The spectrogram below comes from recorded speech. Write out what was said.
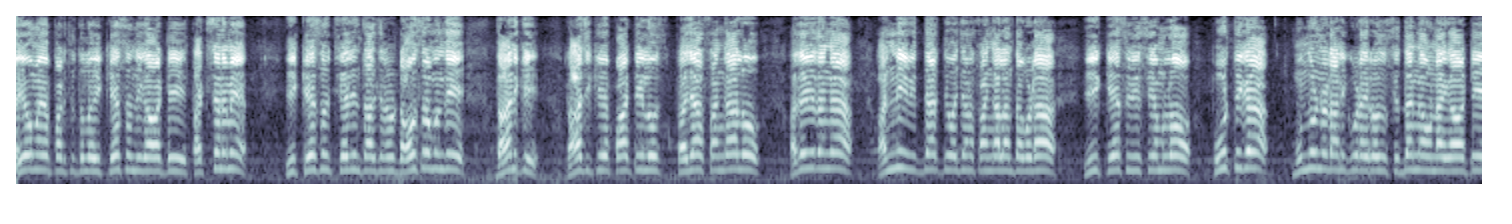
అయోమయ పరిస్థితుల్లో ఈ కేసు ఉంది కాబట్టి తక్షణమే ఈ కేసును ఛేదించాల్సినటువంటి అవసరం ఉంది. దానికి రాజకీయ పార్టీలు ప్రజా సంఘాలు అదేవిధంగా అన్ని విద్యార్థి యువజన సంఘాలంతా కూడా ఈ కేసు విషయంలో పూర్తిగా ముందుండడానికి కూడా ఈరోజు సిద్ధంగా ఉన్నాయి కాబట్టి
